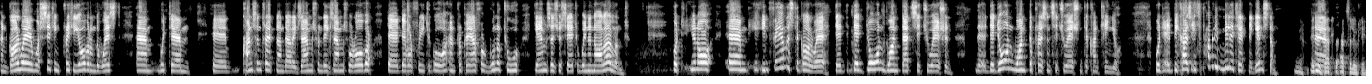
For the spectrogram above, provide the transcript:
and galway was sitting pretty over in the west um, with um, uh, concentrating on their exams. When the exams were over they, they were free to go and prepare for one or two games as you say to win in all-ireland but you know um, in fairness to galway they, they don't want that situation. They, they don't want the present situation to continue. But uh, because it's probably militating against them. Yeah, it is Um, abs- absolutely.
